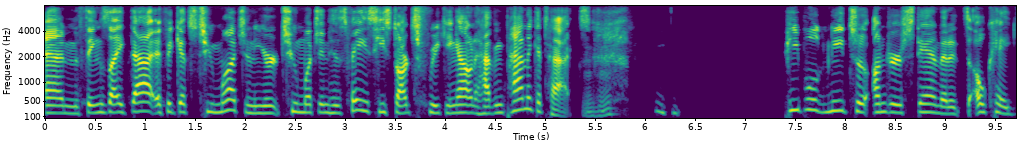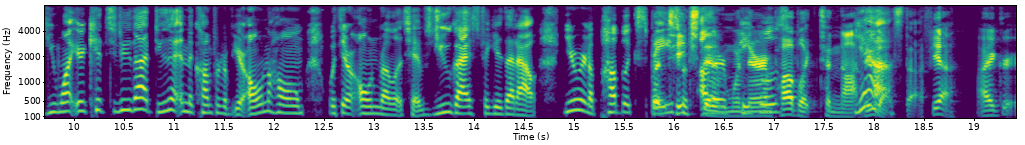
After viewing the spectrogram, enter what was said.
and things like that. If it gets too much and you're too much in his face, he starts freaking out and having panic attacks. Mm-hmm. People need to understand that it's okay. You want your kid to do that? Do that in the comfort of your own home with your own relatives. You guys figure that out. You're in a public space. But teach them when they're in public to not do that stuff. Yeah, I agree.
